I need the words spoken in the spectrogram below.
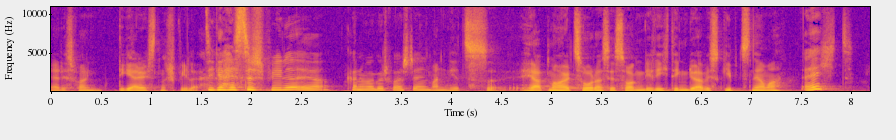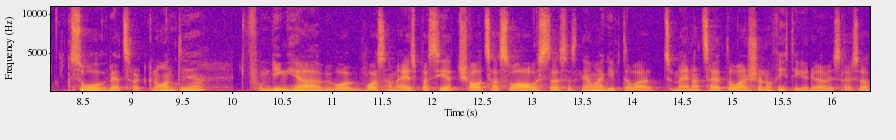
Ja, das waren die geilsten Spiele. Die Geisterspiele? Ja, kann ich mir gut vorstellen. Man, jetzt hört man halt so, dass sie sagen, die richtigen Derbys gibt es nicht mehr. Echt? So wird es halt genannt. Ja. Vom Ding her, was am Eis passiert, schaut es auch so aus, dass es nicht mehr gibt. Aber zu meiner Zeit, da waren schon noch richtige Derbys. Also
